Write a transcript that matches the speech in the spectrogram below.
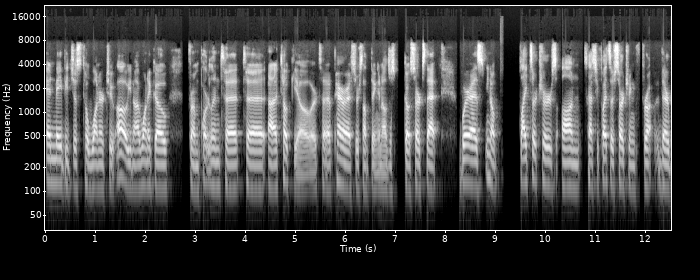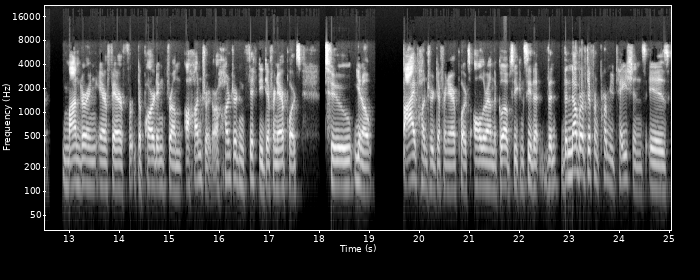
and maybe just to one or two. Oh, you know, I want to go from Portland to to uh, Tokyo or to Paris or something, and I'll just go search that. Whereas you know, flight searchers on SkySea flights are searching for they're monitoring airfare for departing from 100 or 150 different airports to you know 500 different airports all around the globe. So you can see that the the number of different permutations is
